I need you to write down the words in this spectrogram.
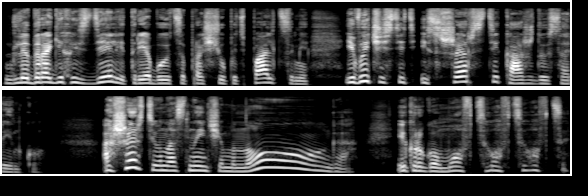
Для дорогих изделий требуется прощупать пальцами и вычистить из шерсти каждую соринку. А шерсти у нас нынче много, и кругом овцы, овцы, овцы.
